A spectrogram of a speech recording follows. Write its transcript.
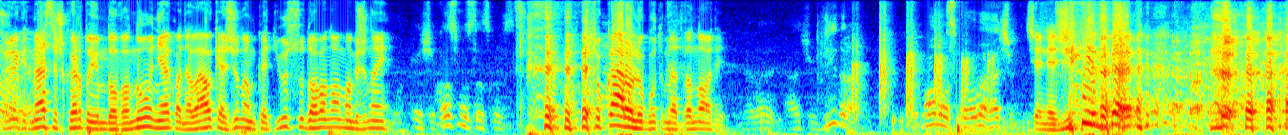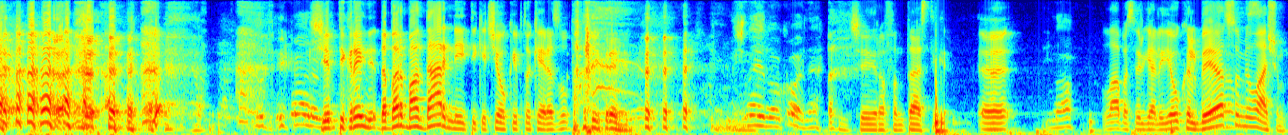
Žiūrėkit, mes iš karto jums dovanų, nieko nelaukia, žinom, kad jūs su dovanom amžinai. Čia kosmosas koks. su karoliu būtumėt vienodai. Ačiū. Žydra. Mano spalva, ačiū. Čia nežydra. Nu, tai. Šiaip tikrai, dabar man dar neįtikėčiau, kaip tokie rezultatai tikrai. Žinai, nuo ko, ne? Čia yra fantastika. E, Na, labas, Virgelį, jau kalbėjot su Milašim?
